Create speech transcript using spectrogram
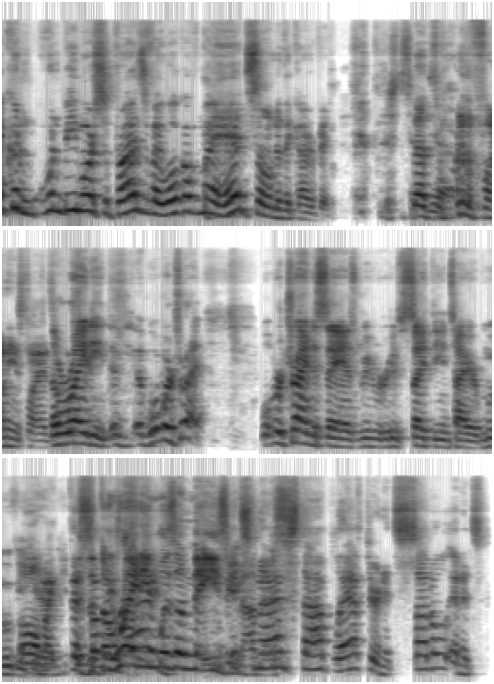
I couldn't wouldn't be more surprised if I woke up with my head sewn to the carpet. That's Yeah. one of the funniest lines. the writing. uh, What we're trying, what we're trying to say as we recite the entire movie. Oh my- is that the writing line. was amazing. it's on this. nonstop laughter and it's subtle and it's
